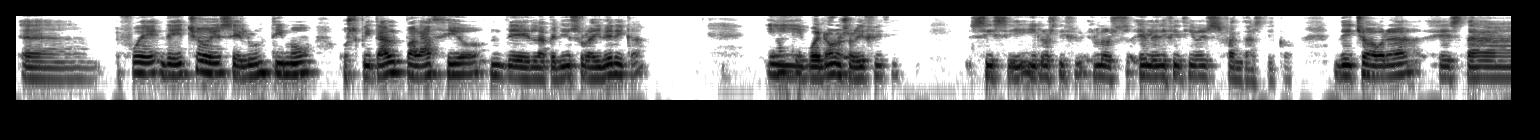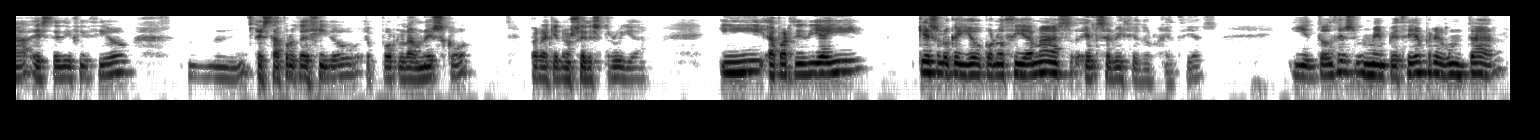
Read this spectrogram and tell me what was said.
Eh, fue, de hecho, es el último hospital palacio de la península ibérica. Y bueno, los edificios. Sí, sí, y los, el edificio es fantástico. De hecho, ahora está, este edificio mm, está protegido por la UNESCO para que no se destruya. Y a partir de ahí, ¿qué es lo que yo conocía más? El servicio de urgencias. Y entonces me empecé a preguntar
